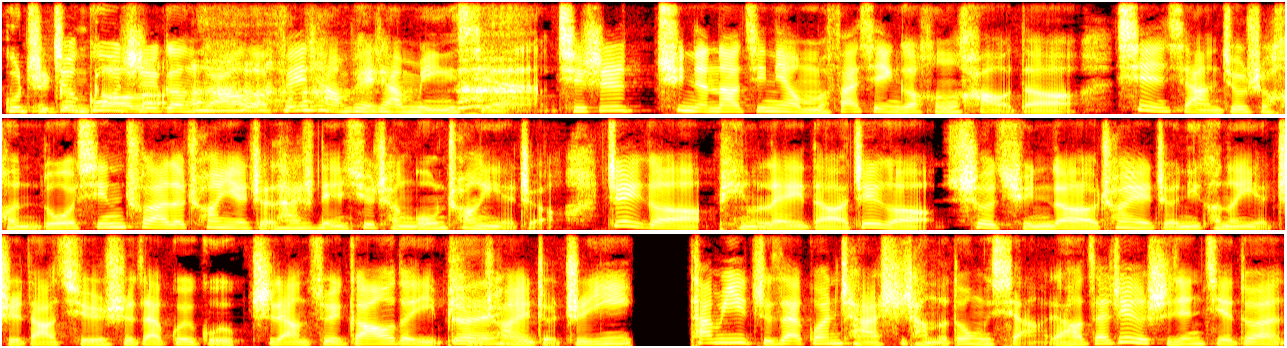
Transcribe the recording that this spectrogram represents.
估值就估值更高了，非常非常明显。其实去年到今年，我们发现一个很好的现象，就是很多新出来的创业者，他是连续成功创业者。这个品类的这个社群的创业者，你可能也知道，其实是在硅谷质量最高的一批创业者之一。他们一直在观察市场的动向，然后在这个时间阶段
